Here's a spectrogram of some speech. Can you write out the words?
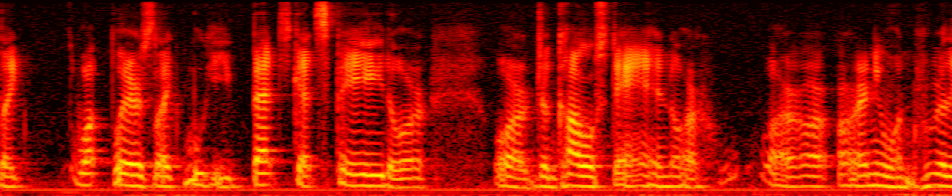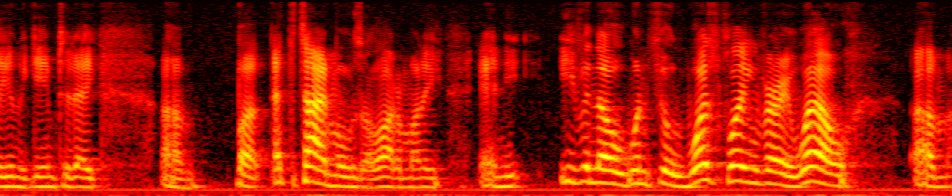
like what players like Mookie Betts gets paid or or Giancarlo Stanton or or, or, or anyone really in the game today. Um, but at the time, it was a lot of money, and even though Winfield was playing very well, um,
